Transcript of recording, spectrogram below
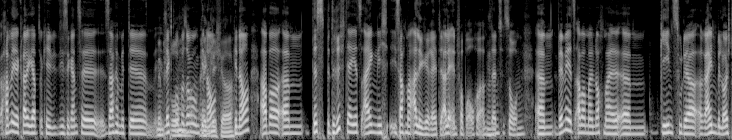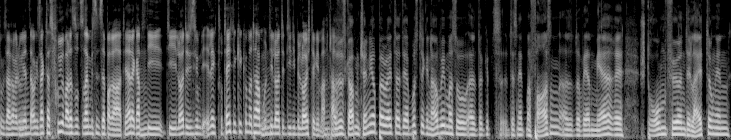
haben wir ja gerade gehabt, okay, diese ganze Sache mit der mit Elektroversorgung, Strom genau. Ja. Genau, aber ähm, das betrifft ja jetzt eigentlich, ich sag mal, alle Geräte, alle Endverbraucher am Mhm. Set. So. Mhm. Ähm, wenn wir jetzt aber mal nochmal ähm, gehen zu der reinen Beleuchtungssache, weil du Mhm. jetzt auch gesagt hast, früher war das sozusagen ein bisschen separat. Ja? Da gab es Mhm. die, die Leute, die sich um die Elektrotechnik gekümmert haben Mhm. und die Leute, die die Beleuchter gemacht haben. Also es gab einen Jenny Operator, der wusste genau, wie man so, äh, da gibt's, das nennt man Phasen, also da werden mehrere stromführende Leitungen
